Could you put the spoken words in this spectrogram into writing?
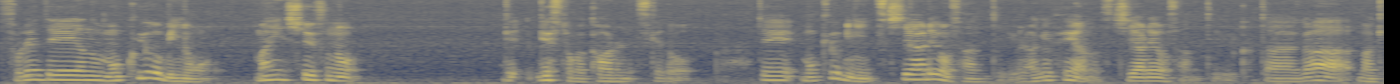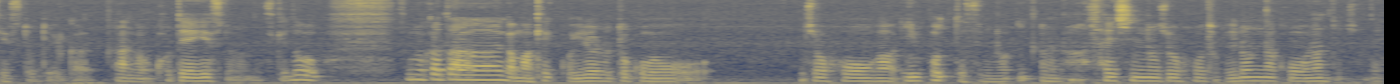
それであの木曜日の毎週そのゲストが変わるんですけどで木曜日に土屋レオさんっていうラグフェアの土屋レオさんっていう方が、まあ、ゲストというかあの固定ゲストなんですけどその方がまあ結構いろいろとこう情報がインポットするの最新の情報とかいろんなこう何て言うんでしょうね。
